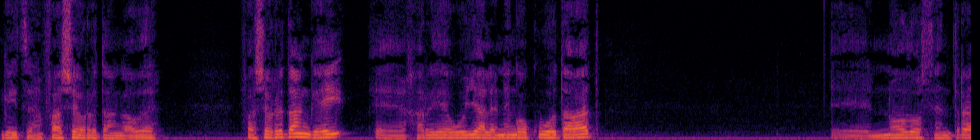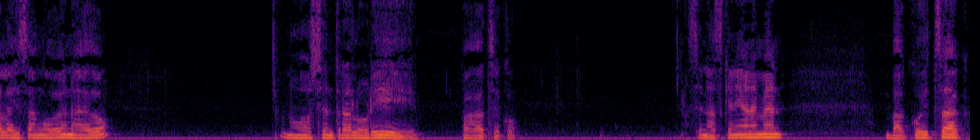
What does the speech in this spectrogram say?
gehitzen, fase horretan gaude. Fase horretan gehi, e, jarri dugu ja lehenengo kuota bat, e, nodo zentrala izango dena edo, nodo zentral hori pagatzeko. Zen azkenian hemen, bakoitzak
